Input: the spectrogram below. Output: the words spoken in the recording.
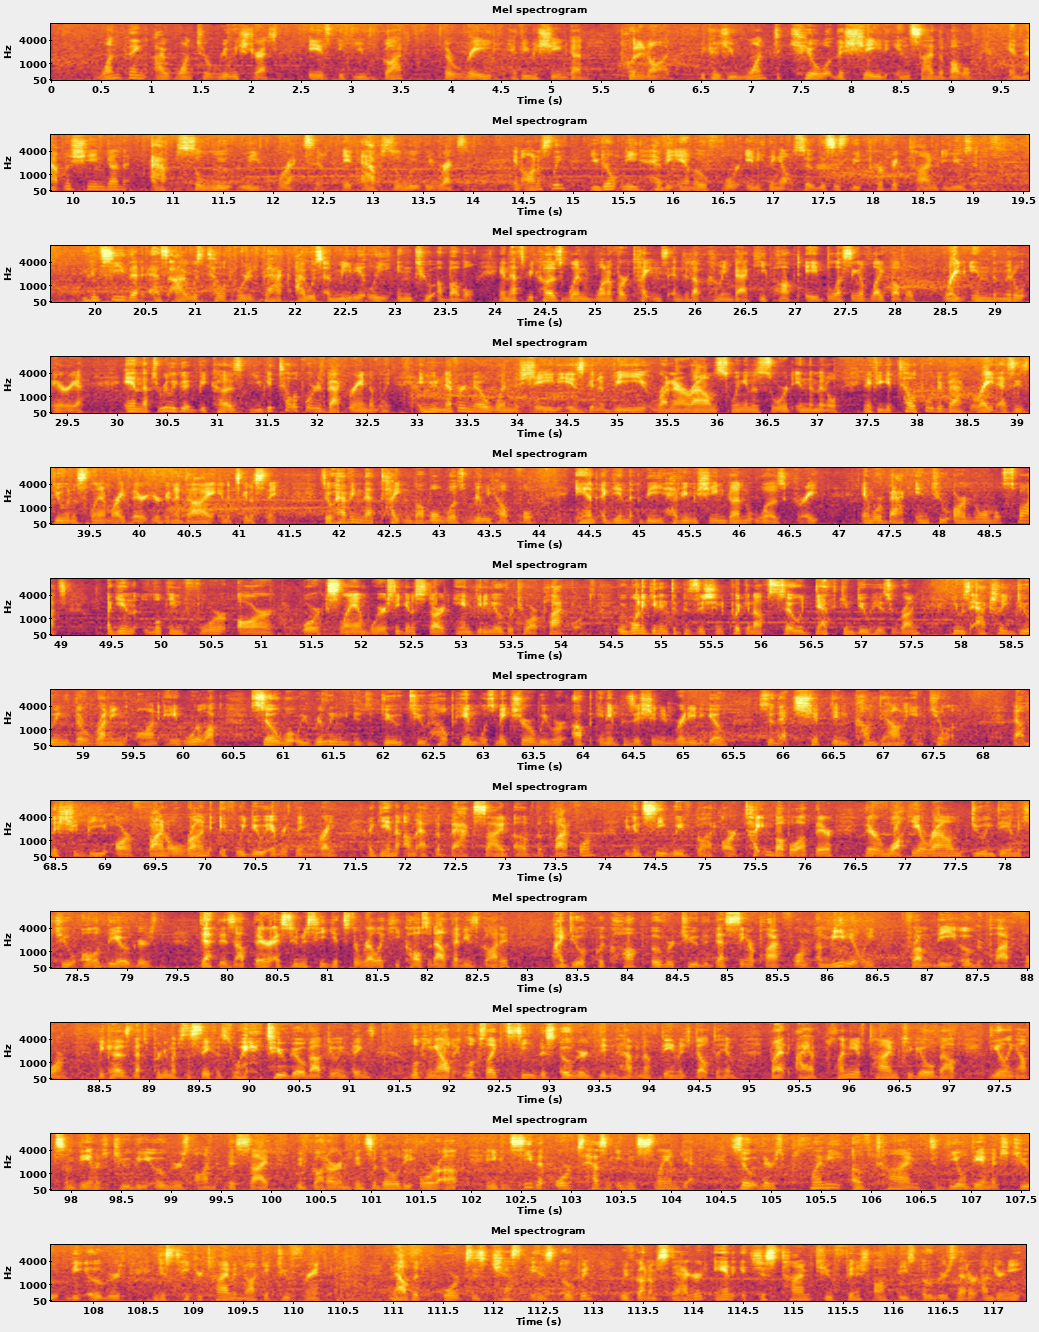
One thing I want to really stress is if you've got the Raid Heavy Machine Gun, put it on because you want to kill the shade inside the bubble and that machine gun absolutely wrecks him. It absolutely wrecks him. And honestly, you don't need heavy ammo for anything else, so this is the perfect time to use it. You can see that as I was teleported back, I was immediately into a bubble, and that's because when one of our titans ended up coming back, he popped a Blessing of Light bubble right in the middle area, and that's really good because you get teleported back randomly, and you never know when the Shade is going to be running around swinging his sword in the middle, and if you get teleported back right as he's doing a slam right there, you're going to die, and it's going to stink. So having that Titan bubble was really helpful, and again, the heavy machine gun was great, and we're back into our normal spots. Again, looking for our Oryx Slam, where's he going to start, and getting over to our platforms. We want to get into position quick enough so Death can do his run. He was actually doing the running on a Warlock, so what we really needed to do to help him was make sure we were up and in position and ready to go so that Chip didn't come down and kill him. Now this should be our final run if we do everything right. Again, I'm at the back side of the platform. You can see we've got our Titan Bubble up there. They're walking around doing damage to all of the Ogres. Death is up there. As soon as he gets the relic, he calls it out that he's got it. I do a quick hop over to the Death Singer platform immediately from the Ogre platform because that's pretty much the safest way to go about doing things. Looking out, it looks like, see, this Ogre didn't have enough damage dealt to him, but I have plenty of time to go about dealing out some damage to the Ogres on this side. We've got our Invincibility Aura up, and you can see that Oryx hasn't even slammed yet. So there's plenty of time to deal damage to the Ogres, and just take your time and not get too frantic. Now that Oryx's chest is open, we've got him staggered, and it's just time to finish off these Ogres that are underneath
